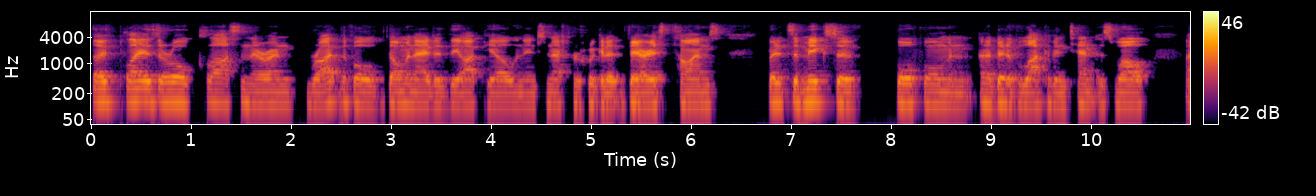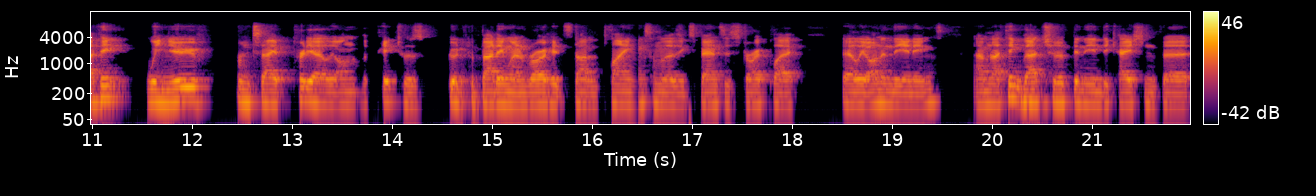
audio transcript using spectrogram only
those players are all class in their own right. They've all dominated the IPL and international cricket at various times, but it's a mix of poor form and, and a bit of lack of intent as well. I think we knew from today pretty early on that the pitch was good for batting when Rohit started playing some of those expansive stroke play early on in the innings. Um, and I think that should have been the indication for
